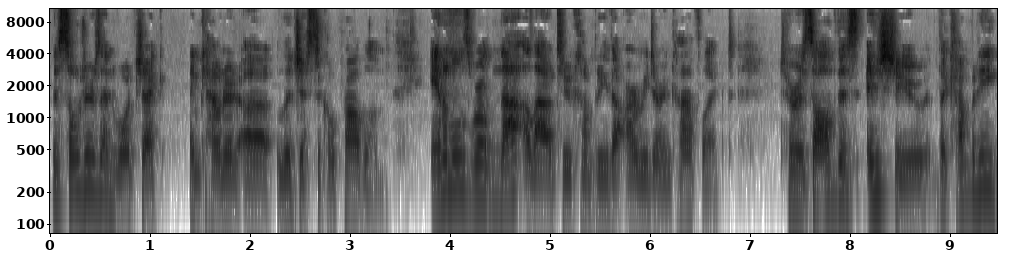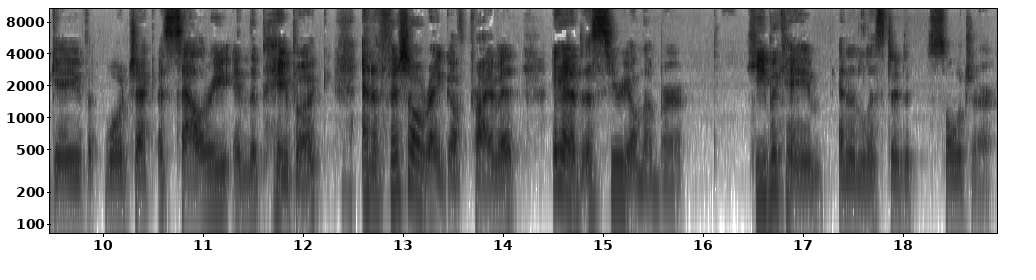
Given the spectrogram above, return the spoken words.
the soldiers and Wojciech encountered a logistical problem. Animals were not allowed to accompany the army during conflict. To resolve this issue, the company gave Wojciech a salary in the paybook, an official rank of private, and a serial number. He became an enlisted soldier.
